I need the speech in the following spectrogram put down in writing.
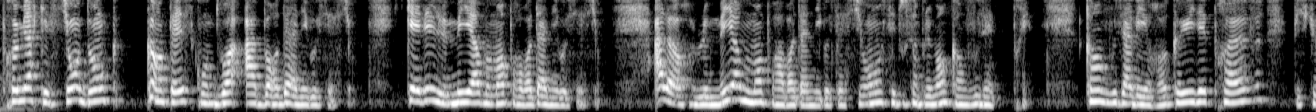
Première question donc, quand est-ce qu'on doit aborder la négociation? Quel est le meilleur moment pour aborder la négociation? Alors, le meilleur moment pour aborder la négociation, c'est tout simplement quand vous êtes prêt. Quand vous avez recueilli des preuves, puisque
